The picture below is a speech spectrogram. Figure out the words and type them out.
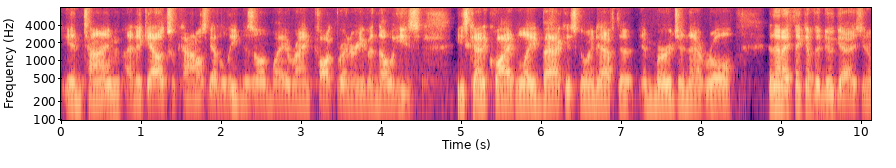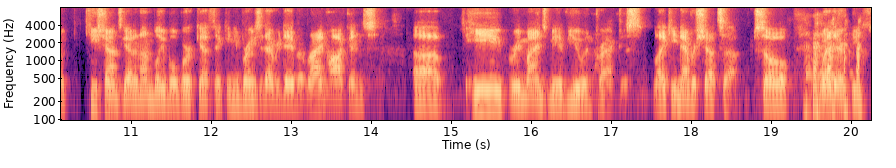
in time. I think Alex O'Connell's got to lead in his own way. Ryan Kalkbrenner, even though he's he's kind of quiet and laid back, is going to have to emerge in that role. And then I think of the new guys. You know, Keyshawn's got an unbelievable work ethic and he brings it every day. But Ryan Hawkins, uh, he reminds me of you in practice. Like he never shuts up. So whether he's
